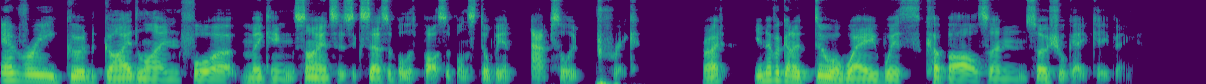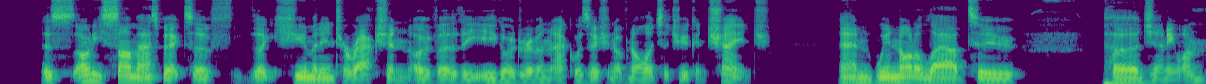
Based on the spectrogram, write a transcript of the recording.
every good guideline for making science as accessible as possible and still be an absolute prick, right? You're never going to do away with cabals and social gatekeeping. There's only some aspects of like human interaction over the ego-driven acquisition of knowledge that you can change and we're not allowed to purge anyone,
